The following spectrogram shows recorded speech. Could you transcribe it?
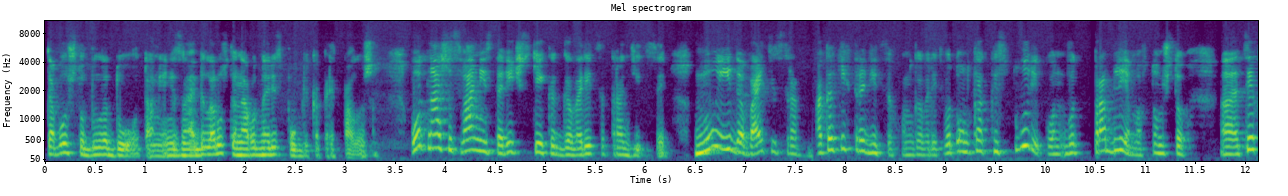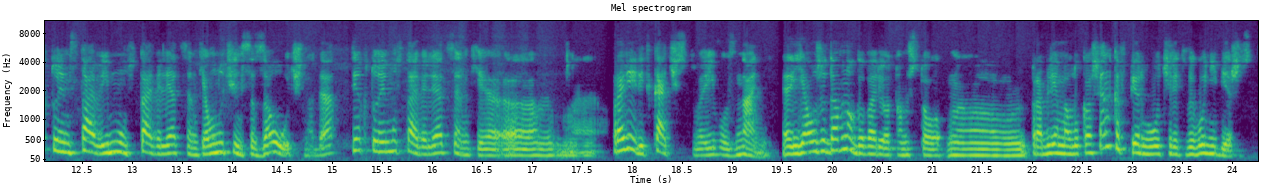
того, что было до, там, я не знаю, Белорусская Народная Республика, предположим. Вот наши с вами исторические, как говорится, традиции. Ну и давайте сравним. О каких традициях он говорит? Вот он как историк, он, вот проблема в том, что э, те, кто им ставили, ему ставили оценки, а он учился заочно, да, те, кто ему ставили оценки, э, э проверить качество его знаний. Я уже давно говорю о том, что э, проблема Лукашенко в первую очередь в его невежестве.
